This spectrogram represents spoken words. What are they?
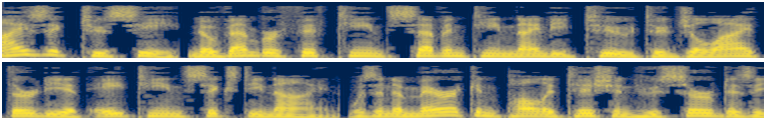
Isaac Toucey November 15, 1792 to July 30, 1869 was an American politician who served as a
